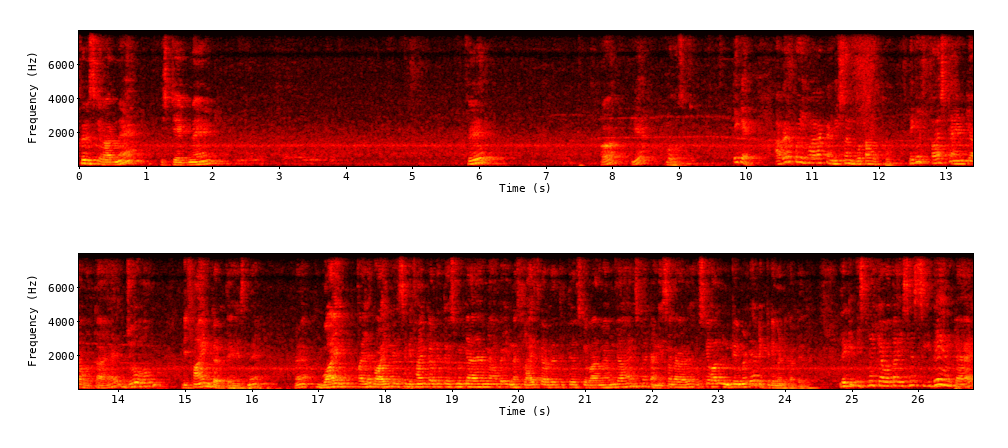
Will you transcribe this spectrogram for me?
फिर उसके बाद में स्टेटमेंट फिर और ये बहुत सारे ठीक है? अगर कोई हमारा कंडीशन होता है तो। लेकिन फ़र्स्ट टाइम क्या होता है? जो हम डिफाइन करते हैं इसमें वाइल पहले वाइल में जैसे डिफाइन कर देते थे उसमें क्या है? हम यहाँ पे नस्लाइज कर देते थे, उसके बाद में हम क्या है? इसमें कंडीशन लगा देते उसके बाद इंक्रीमेंट या डिक्रीमेंट करते थे लेकिन इसमें क्या होता है? इसमें सीधे हम क्या है?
